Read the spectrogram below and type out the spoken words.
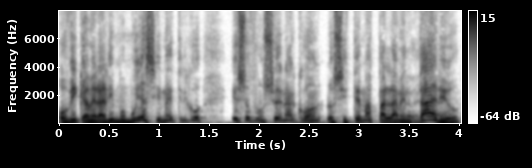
o bicameralismo muy asimétrico, eso funciona con los sistemas parlamentarios.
